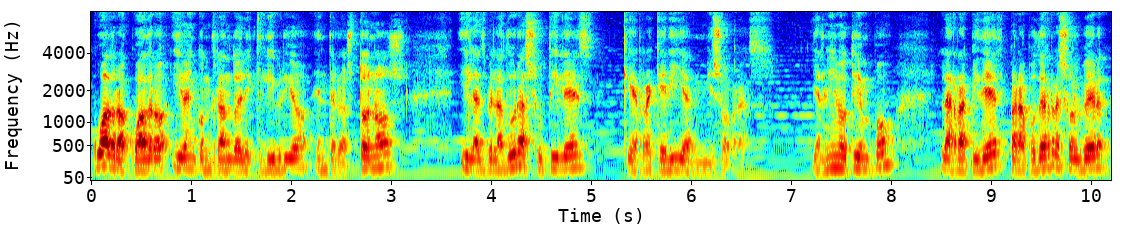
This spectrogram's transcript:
cuadro a cuadro iba encontrando el equilibrio entre los tonos y las veladuras sutiles que requerían mis obras, y al mismo tiempo la rapidez para poder resolver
